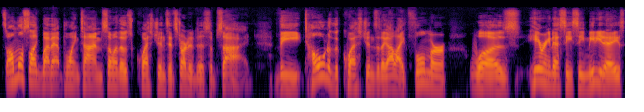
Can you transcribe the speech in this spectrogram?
It's almost like by that point in time, some of those questions had started to subside. The tone of the questions that a guy like Fulmer was hearing at SEC Media Days,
